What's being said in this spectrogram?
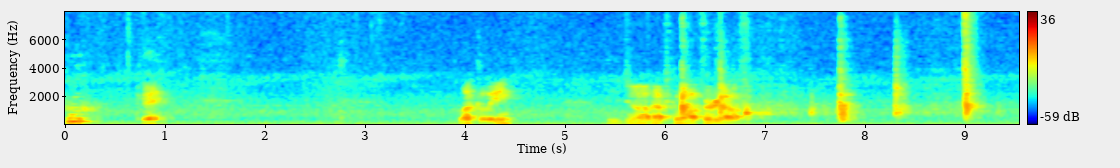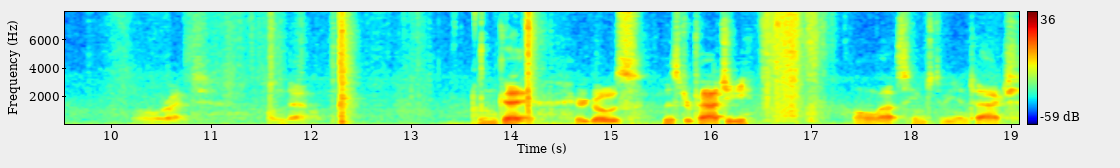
Whew. Okay. Luckily, you do not to come off very often. All right, one down. Okay, here goes Mr. Patchy. All that seems to be intact.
